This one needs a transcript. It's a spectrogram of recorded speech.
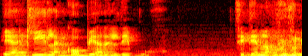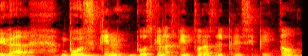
He aquí la copia del dibujo. Si tienen la oportunidad, busquen, busquen las pinturas del Principito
